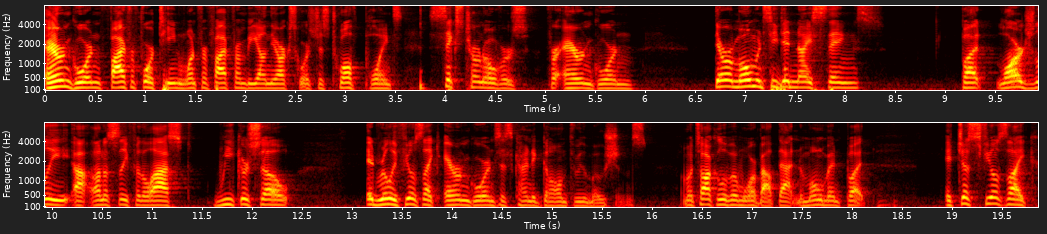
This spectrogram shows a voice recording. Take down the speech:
Aaron Gordon, 5 for 14, 1 for 5 from beyond the arc, scores just 12 points, 6 turnovers for Aaron Gordon. There were moments he did nice things, but largely, uh, honestly, for the last week or so, it really feels like Aaron Gordon's just kind of gone through the motions. I'm going to talk a little bit more about that in a moment, but it just feels like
